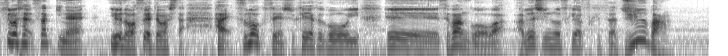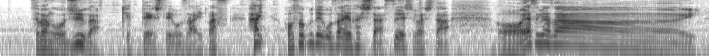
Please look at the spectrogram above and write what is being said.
すいません、さっきね、言うの忘れてました。はい。スモーク選手契約合意、えー、背番号は安倍晋之助がつけてた10番、背番号10が決定してございます。はい。補足でございました。失礼しました。おやすみなさーい。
